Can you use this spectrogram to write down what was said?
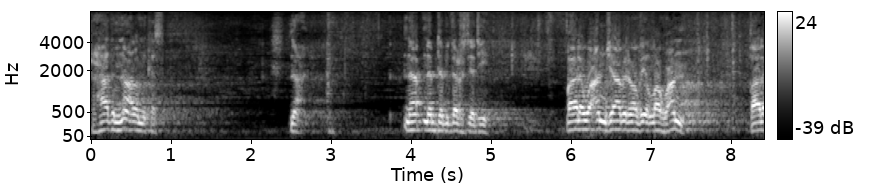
فهذا من أعظم الكسر نعم. ن- نبدأ بدرس جديد. قال وعن جابر رضي الله عنه قال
